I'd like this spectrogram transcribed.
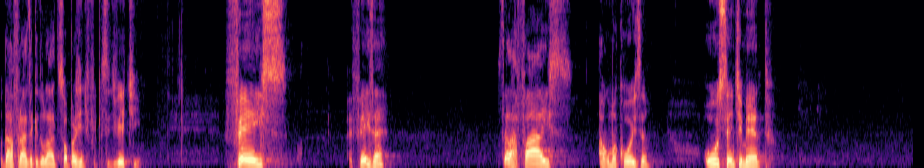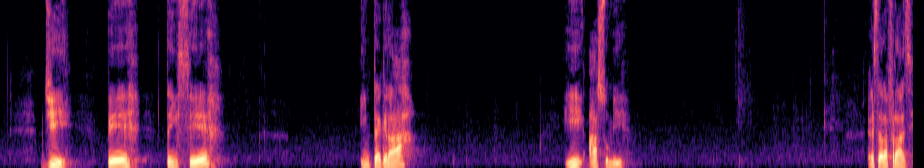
Vou dar a frase aqui do lado, só para a gente se divertir. fez, fez, é? Sei lá, faz alguma coisa, o sentimento de pertencer, integrar e assumir. Essa era a frase.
